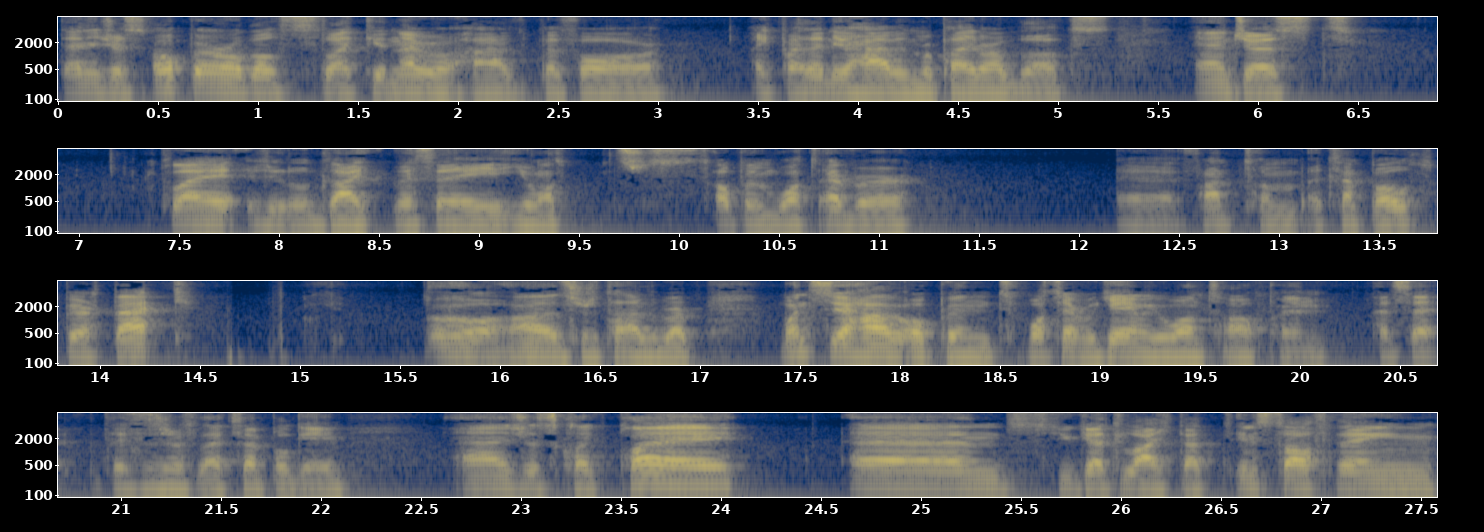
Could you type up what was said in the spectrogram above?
Then you just open Roblox like you never have before, like pretend you haven't played Roblox, and just play like let's say you want to just open whatever Phantom example, Spirit back. Oh, that's just a verb. Once you have opened whatever game you want to open, that's it. This is just an example game, and just click play, and you get like that install thing,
